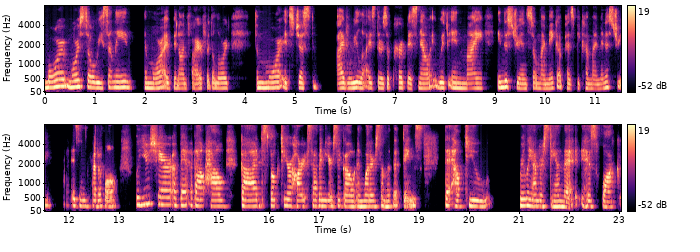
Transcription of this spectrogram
more more so recently, the more I've been on fire for the Lord, the more it's just I've realized there's a purpose now within my industry, and so my makeup has become my ministry. That is incredible. Will you share a bit about how God spoke to your heart seven years ago and what are some of the things that helped you really understand that his walk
